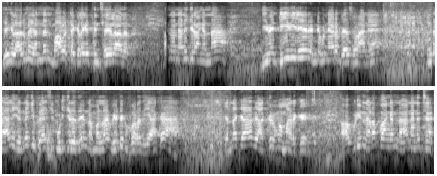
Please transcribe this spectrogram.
எங்கள் அருமை அண்ணன் மாவட்ட கழகத்தின் செயலாளர். என்ன நினைக்கிறாங்கன்னா இவன் டிவிலே ரெண்டு மணி நேரம் பேசுவானே. இந்த ஆள் என்னைக்கு பேசி முடிக்கிறது? நம்மெல்லாம் வீட்டுக்கு போறது ஏக்கா? என்னக்கா அது அக்கிரமமா இருக்கு? அப்படின்னு நினைப்பாங்கன்னு நான் நினைச்சேன்.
